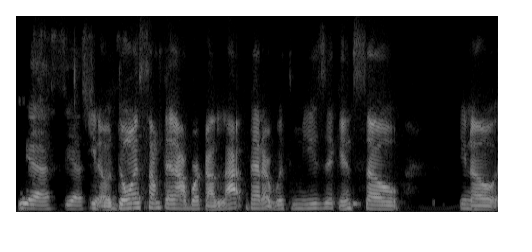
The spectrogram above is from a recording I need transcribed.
yes yes you yes. know doing something. I work a lot better with music. And so you know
